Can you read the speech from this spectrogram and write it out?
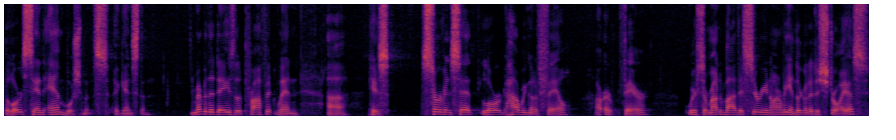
the Lord sent ambushments against them. Remember the days of the prophet when uh, his servant said, Lord, how are we going to fail or, or fare? We're surrounded by the Syrian army and they're going to destroy us.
